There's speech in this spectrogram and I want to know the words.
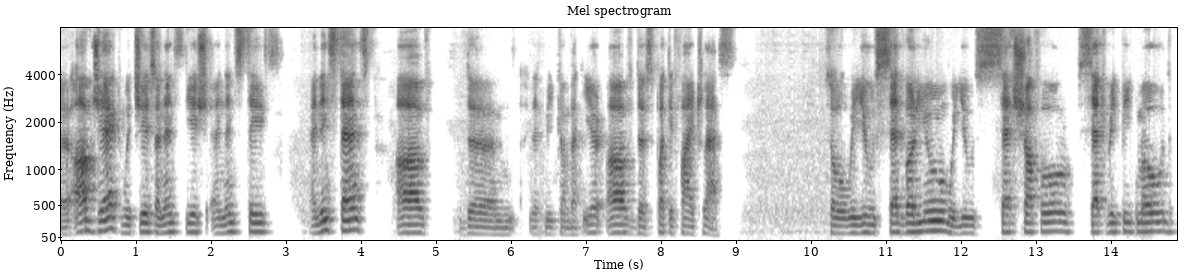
uh, object, which is an instance, an instance, an instance of the, um, let me come back here, of the Spotify class. So we use set volume, we use set shuffle, set repeat mode,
